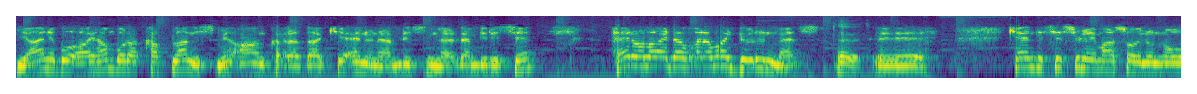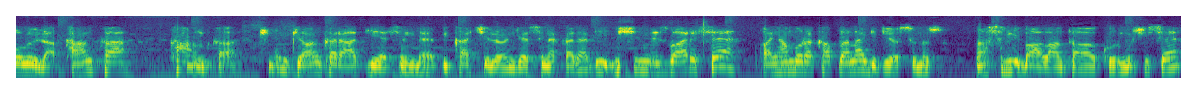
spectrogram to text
Yani bu Ayhan Bora Kaplan ismi Ankara'daki en önemli isimlerden birisi. Her olayda var ama görünmez. Evet. Ee, kendisi Süleyman Soylu'nun oğluyla kanka, kanka. Çünkü Ankara Adliyesi'nde birkaç yıl öncesine kadar bir işiniz var ise Ayhan Bora Kaplan'a gidiyorsunuz. Nasıl bir bağlantı ağı kurmuş ise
